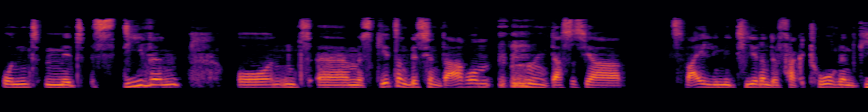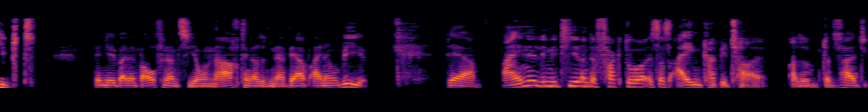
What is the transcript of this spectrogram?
und mit Steven. Und ähm, es geht so ein bisschen darum, dass es ja zwei limitierende Faktoren gibt wenn ihr über eine Baufinanzierung nachdenkt, also den Erwerb einer Immobilie. Der eine limitierende Faktor ist das Eigenkapital. Also das ist halt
